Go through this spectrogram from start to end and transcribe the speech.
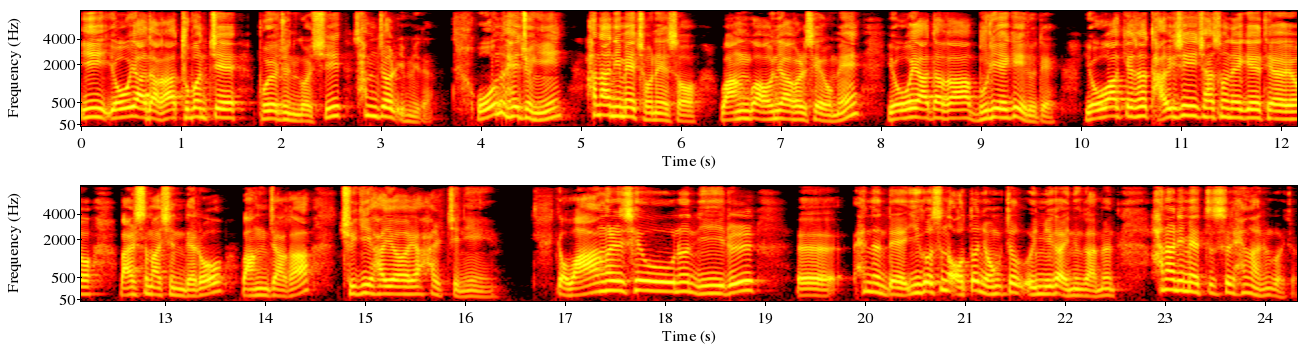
이 여호야다가 두 번째 보여준 것이 3절입니다. 온 회중이 하나님의 전에서 왕과 언약을 세움에 여호야다가 무리에게 이르되 여호와께서 다윗의 자손에게 대하여 말씀하신 대로 왕자가 즉위하여야 할지니 그러니까 왕을 세우는 일을 했는데 이것은 어떤 영적 의미가 있는가 하면 하나님의 뜻을 행하는 거죠.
